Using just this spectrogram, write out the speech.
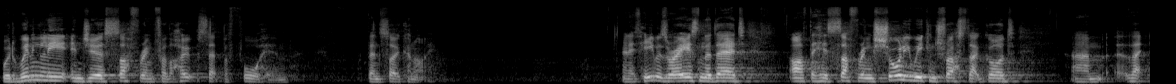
would willingly endure suffering for the hope set before Him, then so can I. And if He was raised from the dead after His suffering, surely we can trust that God, um, that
